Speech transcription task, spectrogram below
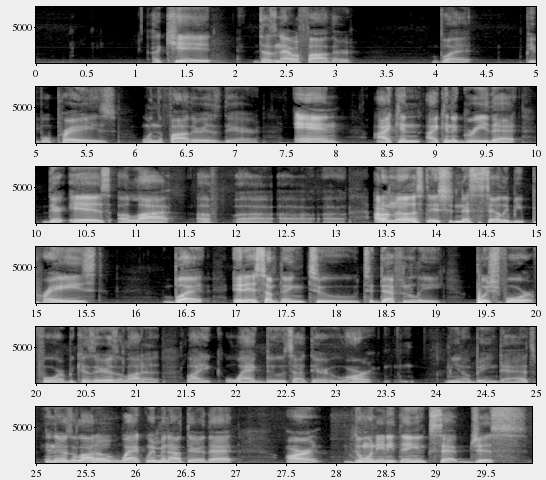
a kid doesn't have a father but people praise when the father is there. And i can i can agree that there is a lot of uh, uh, uh, i don't know if they should necessarily be praised but it is something to to definitely push forward for because there is a lot of like whack dudes out there who aren't you know being dads. And there's a lot of whack women out there that aren't doing anything except just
